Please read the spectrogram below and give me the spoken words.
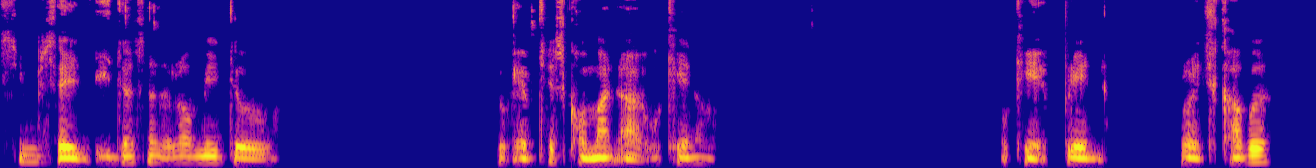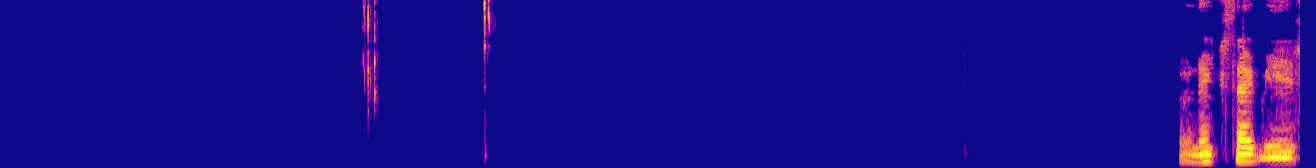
Seems that it doesn't allow me to to have this command. Ah, okay now. Okay, plane. So it's cover. So next step is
